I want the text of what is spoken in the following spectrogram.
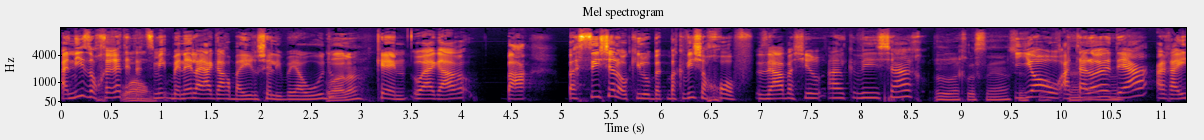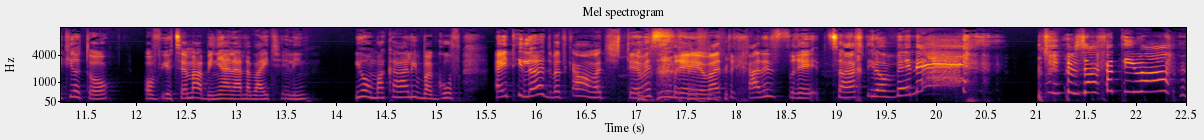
אני זוכרת וואו. את עצמי, בן אל היה גר בעיר שלי ביהוד. וואלה? כן, הוא היה גר ב- בשיא שלו, כאילו, בכביש החוף. זה היה בשיר על כביש החוף. הוא הולך לסיעה. יואו, אתה לא יודע, ראיתי אותו, יוצא מהבניין ליד הבית שלי. יואו, מה קרה לי בגוף? הייתי, לא יודעת, בת כמה? בת 12, בת 11, צרחתי לו, בנה! אפשר חתימה?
